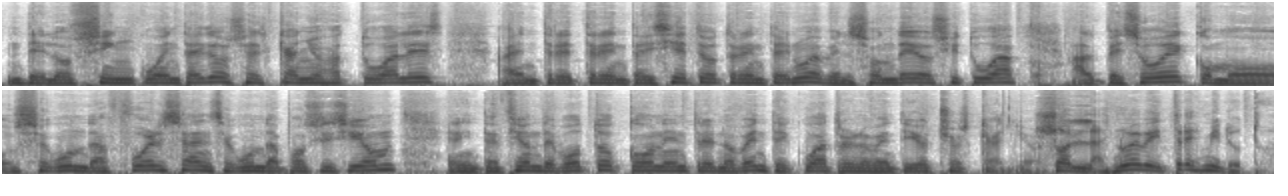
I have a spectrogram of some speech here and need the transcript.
de los 52 escaños actuales a entre 37 o 39. El sondeo sitúa al PSOE como segunda fuerza, en segunda posición, en intención de voto con entre 94 y 98 escaños. Son las 9 y 3 minutos.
